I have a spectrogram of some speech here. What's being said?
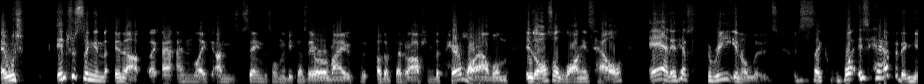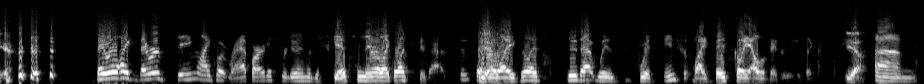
and which interesting en- enough. Like, I, I'm like I'm saying this only because they were my other potential option. The Paramore album is also long as hell, and it has three interludes. It's just like, what is happening here? They were like they were seeing like what rap artists were doing with the skits, and they were like, let's do that. They Yeah. were like, let's do that with with intro, like basically elevator music. yeah, Um,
